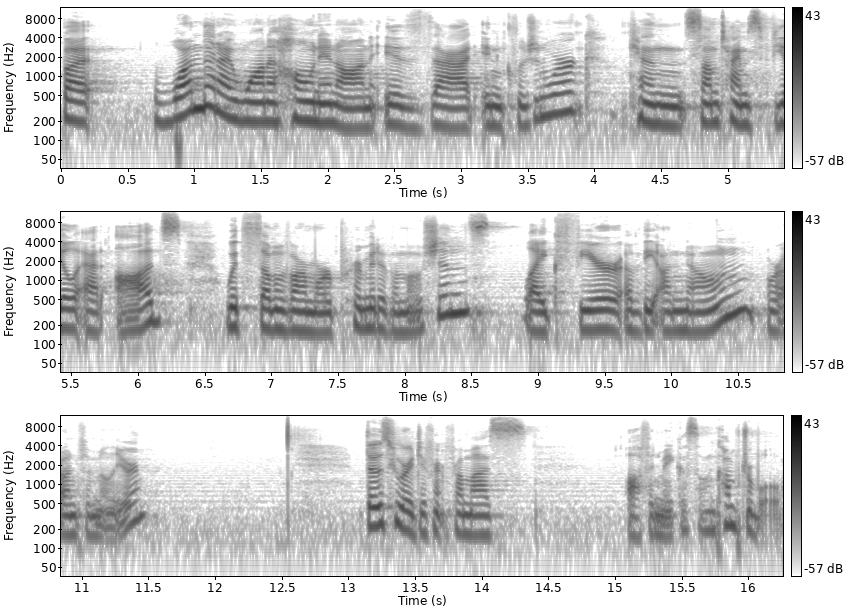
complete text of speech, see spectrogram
but one that I want to hone in on is that inclusion work can sometimes feel at odds with some of our more primitive emotions, like fear of the unknown or unfamiliar. Those who are different from us often make us uncomfortable.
